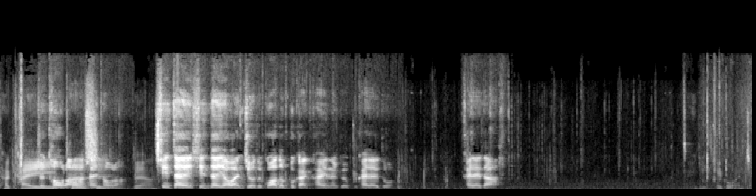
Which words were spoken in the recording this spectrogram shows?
他开就透了开透了。对啊，现在现在要玩久的挂都不敢开那个，不开太多，开太大。怎么一个玩家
